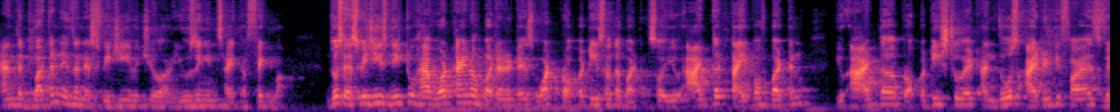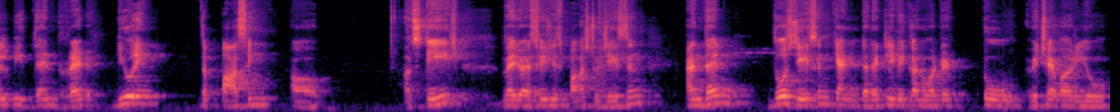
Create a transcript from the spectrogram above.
and that button is an SVG which you are using inside the Figma. Those SVGs need to have what kind of button it is, what properties of the button. So you add the type of button, you add the properties to it and those identifiers will be then read during the passing uh, stage where your svg is passed to json and then those json can directly be converted to whichever you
